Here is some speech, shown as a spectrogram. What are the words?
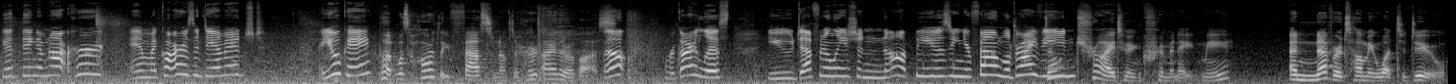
Good thing I'm not hurt and my car isn't damaged. Are you okay? That was hardly fast enough to hurt either of us. Well, regardless, you definitely should not be using your phone while driving. Don't try to incriminate me. And never tell me what to do.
